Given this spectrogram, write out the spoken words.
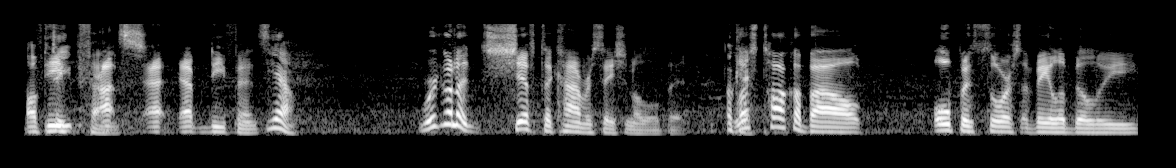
of deep, defense. App, app defense. Yeah. We're going to shift the conversation a little bit. Okay. Let's talk about open source availability,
